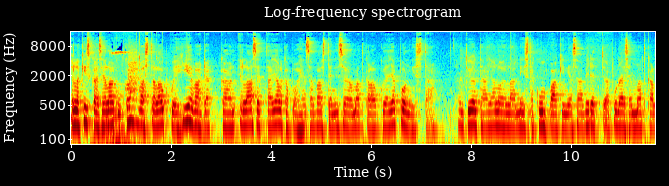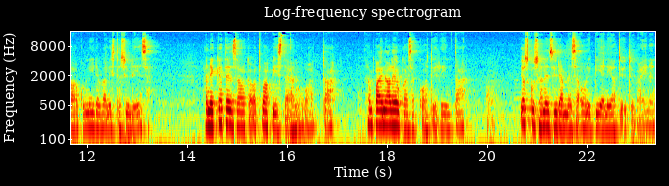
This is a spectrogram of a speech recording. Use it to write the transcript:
Ella kiskaisee laukun kahvasta, laukku ei hievahdakaan. Ella asettaa jalkapohjansa vasten isoja matkalaukkuja ja ponnistaa. Hän työntää jaloillaan niistä kumpaakin ja saa vedettyä punaisen matkalaukun niiden välistä syliinsä. Hänen kätensä alkavat vapista ja hän huohottaa. Hän painaa leukansa kohti rintaa. Joskus hänen sydämensä oli pieni ja tyytyväinen.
